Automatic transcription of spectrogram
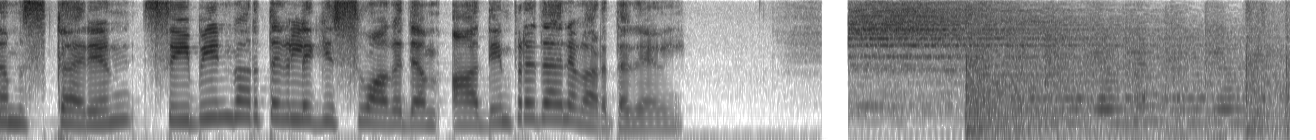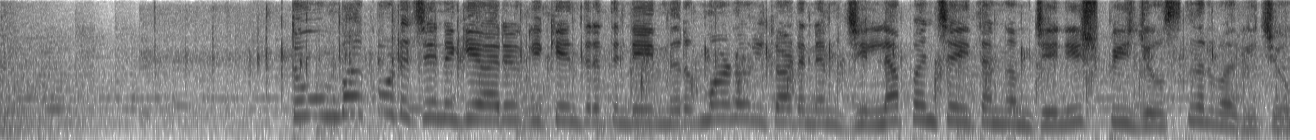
നമസ്കാരം. സി ബി എൻ വാർത്തകളിലേക്ക് സ്വാഗതം. ആദ്യം പ്രധാന വാർത്തകൾ. തൂമ്പാക്കോട് ജനകീയാരോഗ്യ കേന്ദ്രത്തിന്റെ നിർമ്മാണോദ്ഘാടനം ജില്ലാ പഞ്ചായത്ത് അംഗം ജനീഷ് പി ജോസ് നിർവഹിച്ചു.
